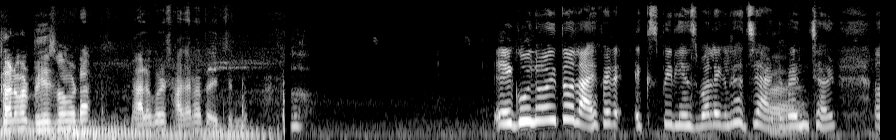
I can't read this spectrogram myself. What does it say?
কারণ আমার ভেজ মোমোটা ভালো করে সাজানো তো এর জন্য। এগুলোই তো লাইফের এক্সপিরিয়েন্স বলে এগুলো হচ্ছে অ্যাডভেঞ্চার ও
